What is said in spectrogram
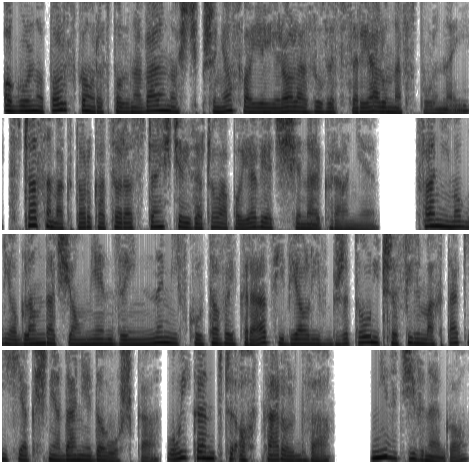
Ogólnopolską rozpoznawalność przyniosła jej rola Zuzy w serialu na wspólnej. Z czasem aktorka coraz częściej zaczęła pojawiać się na ekranie. Fani mogli oglądać ją m.in. w kultowej kreacji Wioli w Brzytuli czy filmach takich jak Śniadanie do łóżka, Weekend czy Och Karol 2. Nic dziwnego,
